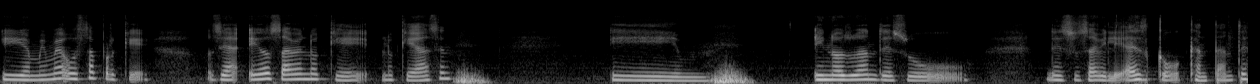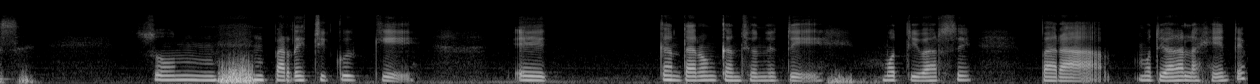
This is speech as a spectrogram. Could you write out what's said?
y a mí me gusta porque, o sea, ellos saben lo que, lo que hacen y, y no dudan de su de sus habilidades como cantantes. Son un par de chicos que eh, cantaron canciones de motivarse para motivar a la gente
